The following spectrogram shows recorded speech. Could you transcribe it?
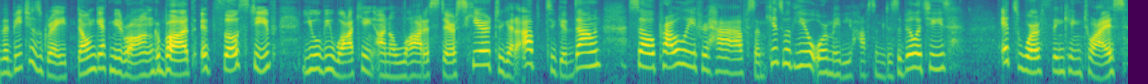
The beach is great, don't get me wrong, but it's so steep. You'll be walking on a lot of stairs here to get up, to get down. So probably if you have some kids with you or maybe you have some disabilities, it's worth thinking twice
